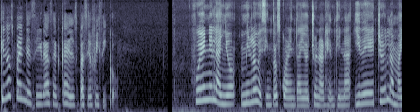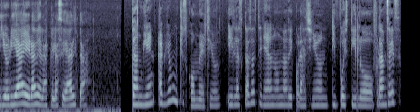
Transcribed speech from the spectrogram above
¿qué nos pueden decir acerca del espacio físico? Fue en el año 1948 en Argentina y de hecho la mayoría era de la clase alta. También había muchos comercios y las casas tenían una decoración tipo estilo francés.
